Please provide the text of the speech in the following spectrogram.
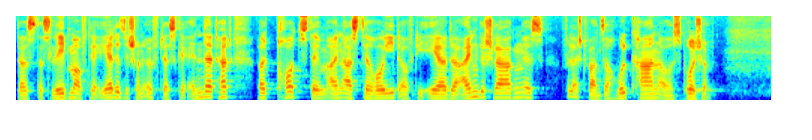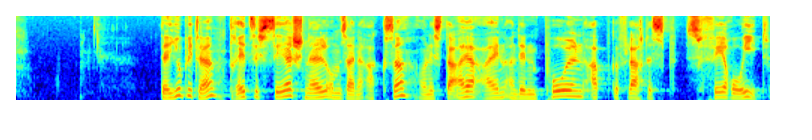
dass das Leben auf der Erde sich schon öfters geändert hat, weil trotzdem ein Asteroid auf die Erde eingeschlagen ist. Vielleicht waren es auch Vulkanausbrüche. Der Jupiter dreht sich sehr schnell um seine Achse und ist daher ein an den Polen abgeflachtes Spheroid.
